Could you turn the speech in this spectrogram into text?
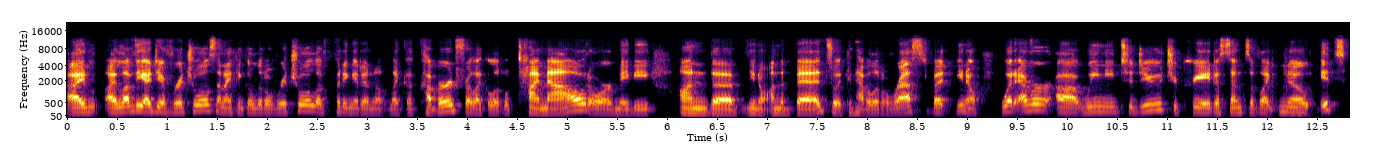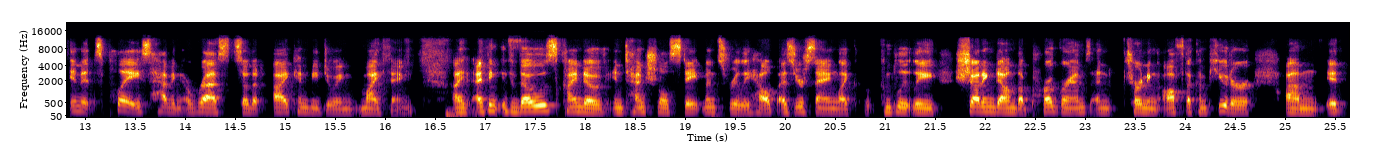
I I love the idea of rituals, and I think a little ritual of putting it in a, like a cupboard for like a little timeout, or maybe on the you know on the bed so it can have a little rest. But you know whatever uh, we need to do to create a sense of like no, it's in its place, having a rest so that I can be doing my thing. I, I think those kind of intentional statements really help, as you're saying, like completely shutting down the programs and turning off the computer. Um, it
